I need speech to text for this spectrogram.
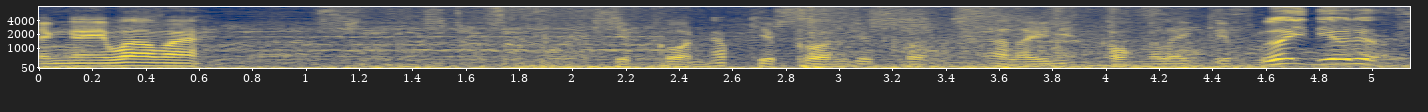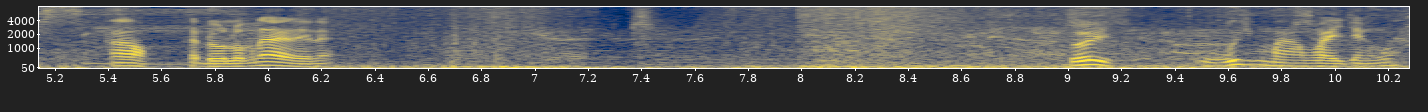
ยังไงว่ามา เก็บก่อนครับเก็บก่อนเก็บก่อนอะไรเนี่ยกล่องอะไรเก็บเฮ้ยเดี๋ยวเดี๋ยวอ้าวกระโดดลงได้เลยนะเฮ้ยอุ้ยมาไวจังวะ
